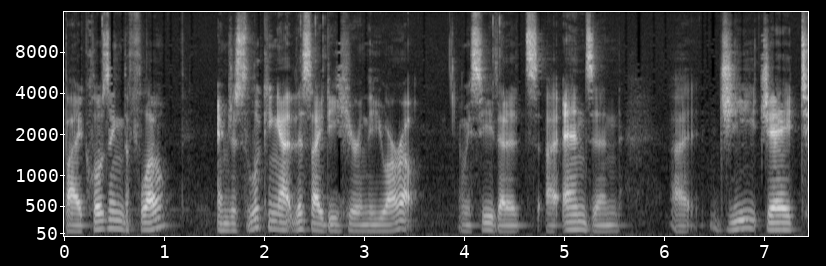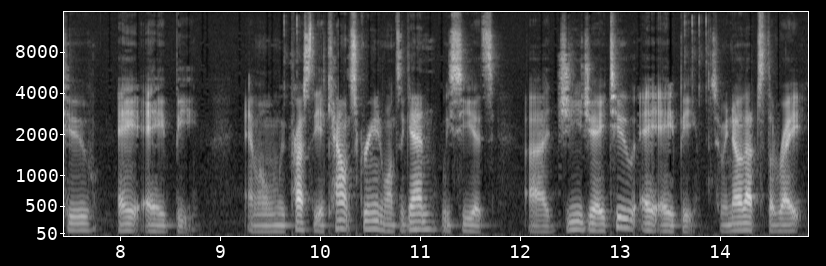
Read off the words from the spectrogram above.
by closing the flow and just looking at this ID here in the URL. And we see that it uh, ends in uh, GJ2AAB. And when we press the account screen, once again, we see it's uh, GJ2AAB. So we know that's the right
